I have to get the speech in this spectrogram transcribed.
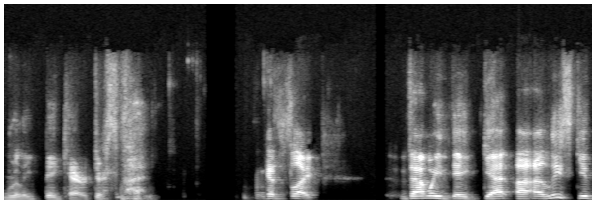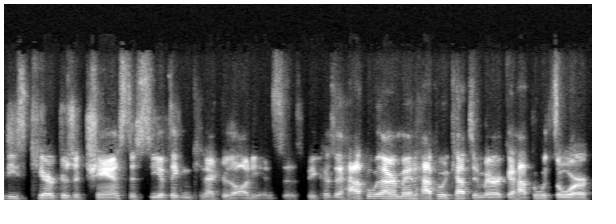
really big characters, but because it's like that way they get uh, at least give these characters a chance to see if they can connect with audiences because it happened with Iron Man, happened with Captain America, happened with Thor.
